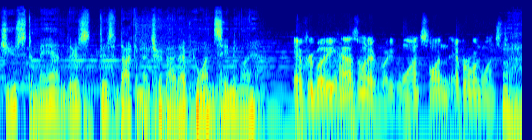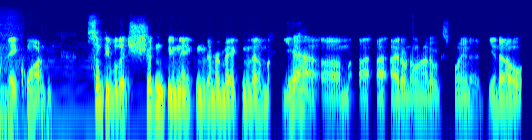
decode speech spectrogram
juiced demand. There's there's a documentary about everyone seemingly. Everybody has one. Everybody wants one. Everyone wants to make one. Some people that shouldn't be making them are making them. Yeah, um, I, I- I don't know how to explain it. You know,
